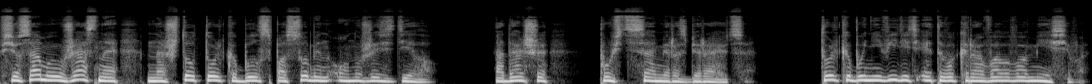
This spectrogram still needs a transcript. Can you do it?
Все самое ужасное, на что только был способен, он уже сделал. А дальше пусть сами разбираются. Только бы не видеть этого кровавого месива.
